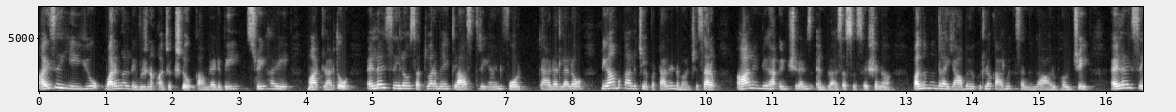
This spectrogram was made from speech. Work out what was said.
ఐసీఈయు వరంగల్ డివిజన్ అధ్యక్షుడు కామ్రేడ్ బి. శ్రీహరి మాట్లాడుతూ ఎల్ఐసిలో సత్వరమే క్లాస్ త్రీ అండ్ ఫోర్ క్యాడర్లలో నియామకాలు చేపట్టాలని డిమాండ్ చేశారు. All India insurance employees association పంతొమ్మిది వందల యాభై ఒకటిలో కార్మిక సంఘంగా ఆవిర్భవించి ఎల్ఐసి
